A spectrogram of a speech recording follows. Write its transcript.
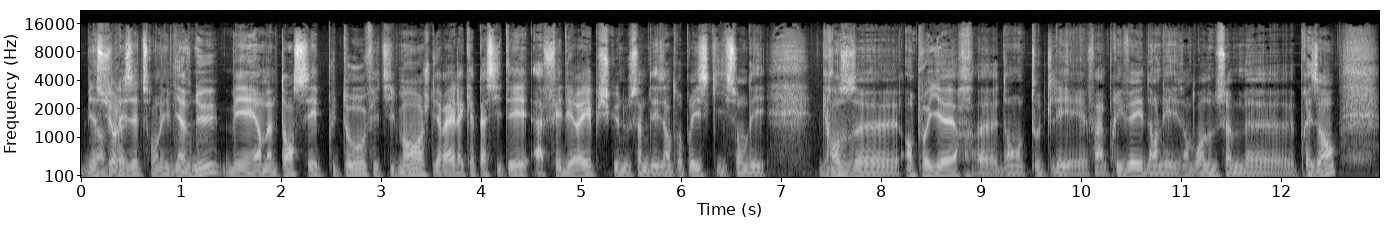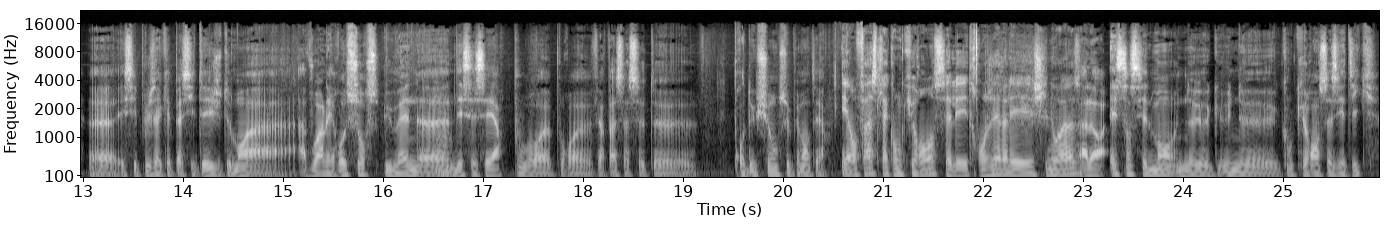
Bien sûr, les aides seront les bienvenues, mais en même temps, c'est plutôt effectivement, je dirais, la capacité à fédérer, puisque nous sommes des entreprises qui sont des grands euh, employeurs euh, dans toutes les, enfin privés, dans les endroits où nous sommes euh, présents, et c'est plus la capacité justement à, avoir les ressources humaines mmh. nécessaires pour pour faire face à cette production supplémentaire. Et en face, la concurrence, elle est étrangère, elle est chinoise? Alors essentiellement une, une concurrence asiatique,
